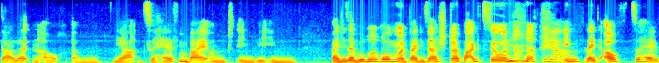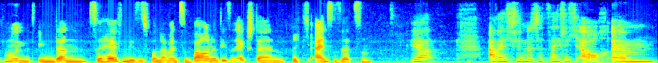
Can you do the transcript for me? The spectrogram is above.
da Leuten auch ähm, ja, zu helfen bei und irgendwie ihnen bei dieser Berührung und bei dieser Stolperaktion Ja. irgendwie vielleicht aufzuhelfen und ihnen dann zu helfen, dieses Fundament zu bauen und diesen Eckstein richtig einzusetzen. Ja, aber ich finde tatsächlich auch, ähm,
